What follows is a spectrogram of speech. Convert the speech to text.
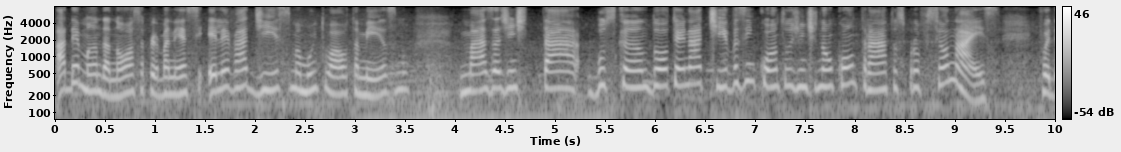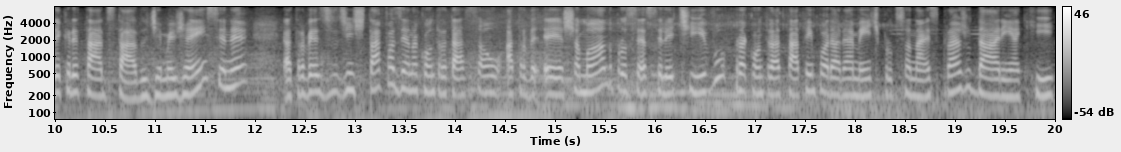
A demanda nossa permanece elevadíssima, muito alta mesmo, mas a gente está buscando alternativas enquanto a gente não contrata os profissionais. Foi decretado estado de emergência, né? Através disso, a gente está fazendo a contratação, é, chamando o processo seletivo para contratar temporariamente profissionais para ajudarem aqui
